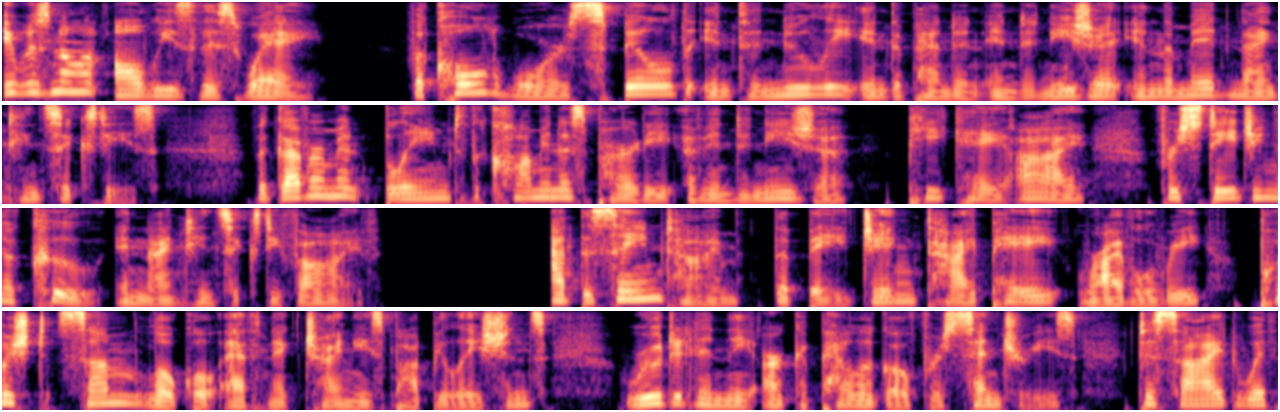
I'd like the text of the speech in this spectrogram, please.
It was not always this way. The Cold War spilled into newly independent Indonesia in the mid 1960s the government blamed the Communist Party of Indonesia, PKI, for staging a coup in 1965. At the same time, the Beijing Taipei rivalry pushed some local ethnic Chinese populations, rooted in the archipelago for centuries, to side with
